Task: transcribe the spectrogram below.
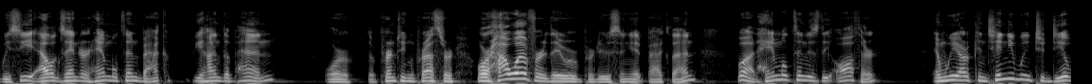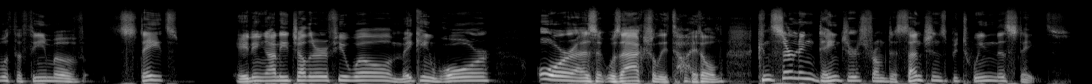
we see Alexander Hamilton back behind the pen or the printing press or, or however they were producing it back then. But Hamilton is the author, and we are continuing to deal with the theme of states hating on each other, if you will, making war, or as it was actually titled, concerning dangers from dissensions between the states.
